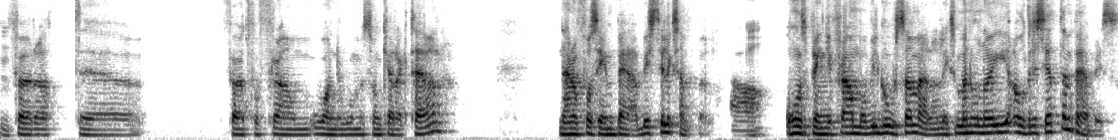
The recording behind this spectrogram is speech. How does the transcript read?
Mm. för, att, eh, för att få fram Wonder Woman som karaktär. När hon får se en bebis till exempel. Ja. Och hon springer fram och vill gosa med den. Liksom, men hon har ju aldrig sett en bebis.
